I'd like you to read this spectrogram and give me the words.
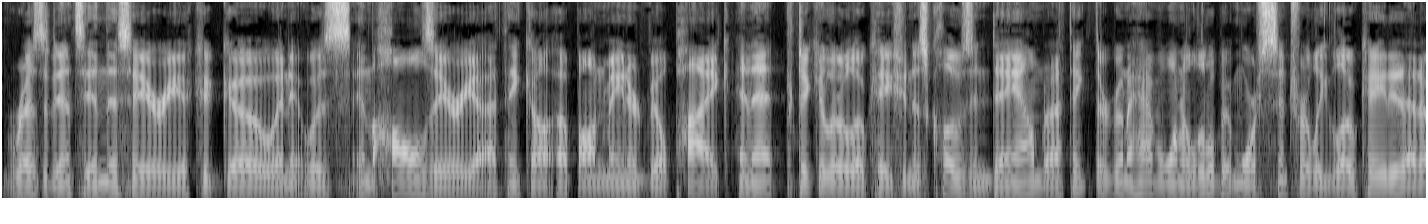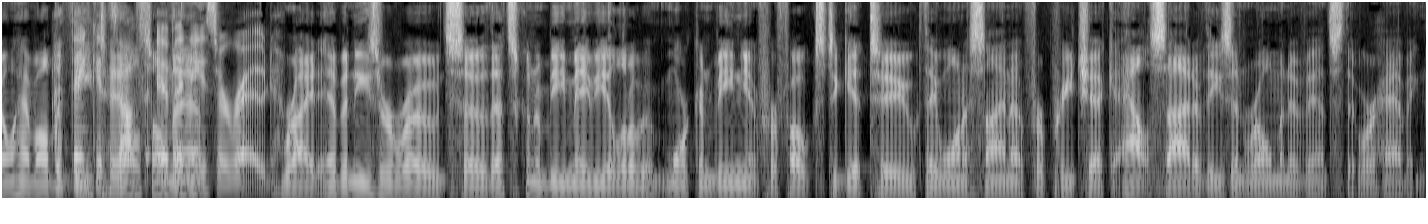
residents in this area could go, and it was in the Halls area, I think uh, up on Maynardville Pike. And that particular location is closing down, but I think they're going to have one a little bit more centrally located. I don't don't have all the I think details it's off on Ebenezer that. Road. Right, Ebenezer Road. So that's going to be maybe a little bit more convenient for folks to get to if they want to sign up for pre-check outside of these enrollment events that we're having.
